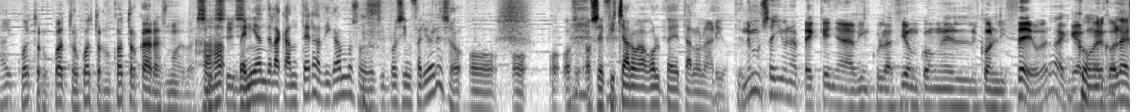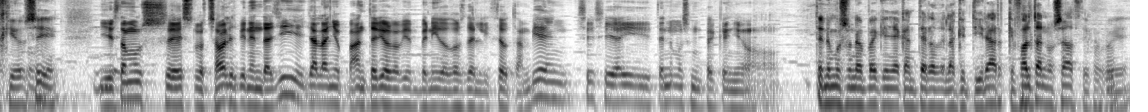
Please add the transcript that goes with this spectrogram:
Hay cuatro, cuatro, cuatro, cuatro caras nuevas. sí, sí, sí. ¿Venían de la cantera, digamos, o de equipos inferiores o, o- o- o- o se ficharon a golpe de talonario? Tenemos ahí una pequeña vinculación con el con liceo, ¿verdad? Que- Con el colegio, sí. Y estamos, es- los chavales vienen de allí, ya el año anterior habían venido dos del liceo también. Sí, sí, ahí tenemos un pequeño... Tenemos una pequeña cantera de la que tirar, que falta nos hace, porque,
